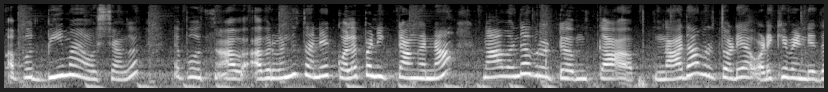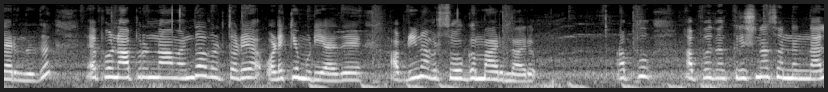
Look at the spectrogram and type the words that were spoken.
அப்போ பீமா யோசிச்சாங்க இப்போ அவ- அவர் வந்து தன்னையே கொலை பண்ணிக்கிட்டாங்கன்னா நான் வந்து அவரோட கா நான் தான் அவர் தொடைய உடைக்க வேண்டியதாக இருந்தது. இப்போ நான் அப்புறம் நான் வந்து அவர் தொடைய உடைக்க முடியாது அப்படின்னு அவர் சோகமாக இருந்தார். அப்போ அப்போ தான் கிருஷ்ணா சொன்னதுனால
